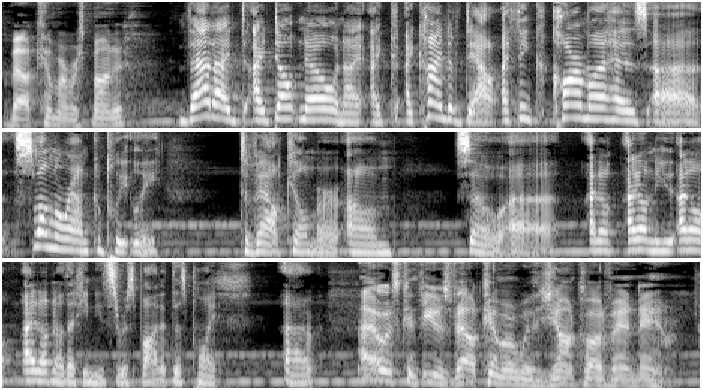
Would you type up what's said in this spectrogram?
Val Kilmer responded? That I, I don't know, and I, I, I kind of doubt. I think karma has uh, swung around completely to Val Kilmer. Um, so uh, I don't I don't need I don't I don't know that he needs to respond at this point. Uh, I always confuse Val Kilmer with Jean Claude Van Damme.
